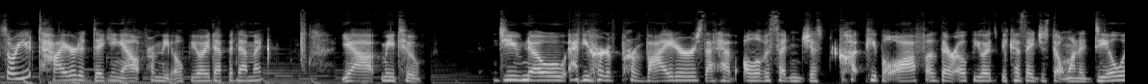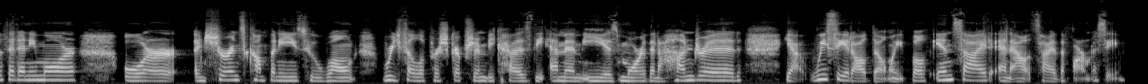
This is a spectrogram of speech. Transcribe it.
So, are you tired of digging out from the opioid epidemic? Yeah, me too do you know, have you heard of providers that have all of a sudden just cut people off of their opioids because they just don't want to deal with it anymore? Or insurance companies who won't refill a prescription because the MME is more than 100? Yeah, we see it all, don't we? Both inside and outside the pharmacy.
